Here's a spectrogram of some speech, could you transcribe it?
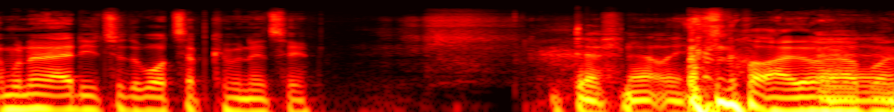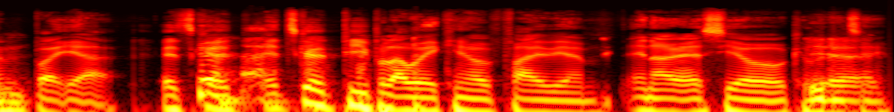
I'm gonna add you to the WhatsApp community. Definitely. no, I don't have one, Um, but yeah, it's good. it's good. People are waking up at 5 a.m. in our SEO community.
